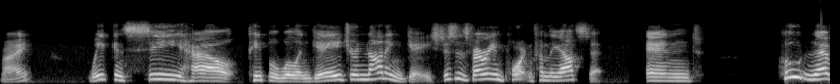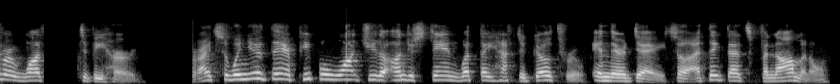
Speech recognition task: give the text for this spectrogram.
right? We can see how people will engage or not engage. This is very important from the outset. And who never wants to be heard? right? So when you're there, people want you to understand what they have to go through in their day. So I think that's phenomenal.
